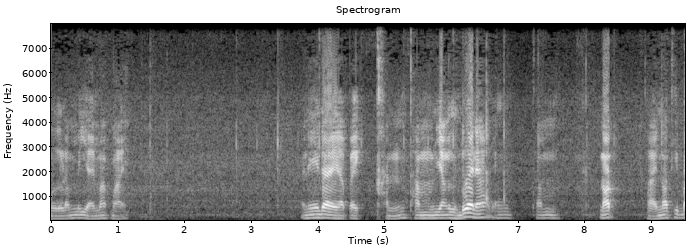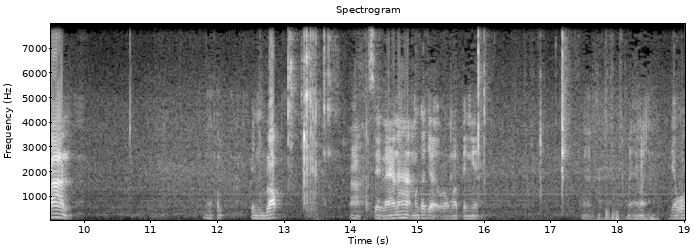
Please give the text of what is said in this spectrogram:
มือแล้วไม่ใหญ่มากมาย อันนี้ได้ไปขันทำอย่างอื่นด้วยนะยังทำน็อตขายน็อตที่บ้านนะครับเป็นบล็อกอะเสร็จแล้วนะฮะมันก็จะออกมาเป็นอย่างงี้นะนะฮะเดี๋ยวผม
